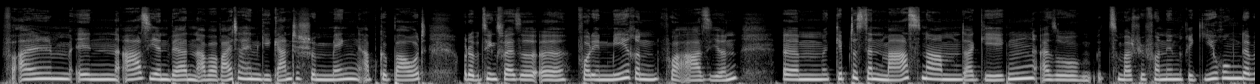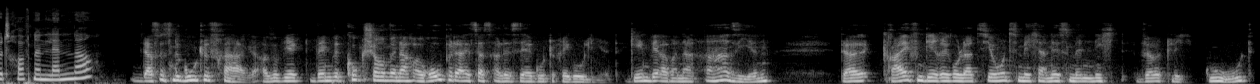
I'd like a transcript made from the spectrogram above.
Vor allem in Asien werden aber weiterhin gigantische Mengen abgebaut oder beziehungsweise äh, vor den Meeren vor Asien. Ähm, gibt es denn Maßnahmen dagegen, also zum Beispiel von den Regierungen der betroffenen Länder? Das ist eine gute Frage. Also wir, wenn wir gucken, schauen wir nach Europa, da ist das alles sehr gut reguliert. Gehen wir aber nach Asien, da greifen die Regulationsmechanismen nicht wirklich gut.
